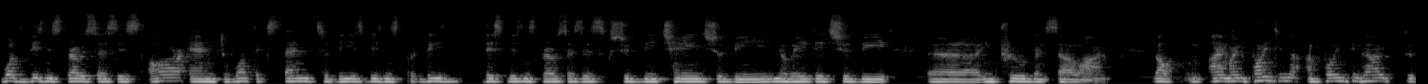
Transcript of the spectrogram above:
what business processes are and to what extent these business these these business processes should be changed, should be innovated, should be uh, improved, and so on. Well, I'm, I'm pointing I'm pointing out to,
